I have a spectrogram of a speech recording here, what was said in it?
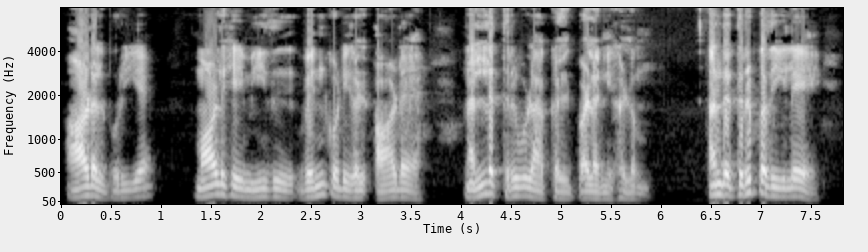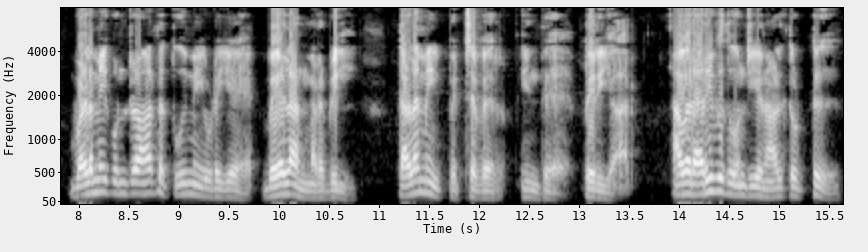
ஆடல் புரிய மாளிகை மீது வெண்கொடிகள் ஆட நல்ல திருவிழாக்கள் பல நிகழும். அந்த திருப்பதியிலே வளமை குன்றாத தூய்மையுடைய வேளாண் மரபில் தலைமை பெற்றவர் இந்த பெரியார். அவர் அறிவு தோன்றிய நாள் தொட்டு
